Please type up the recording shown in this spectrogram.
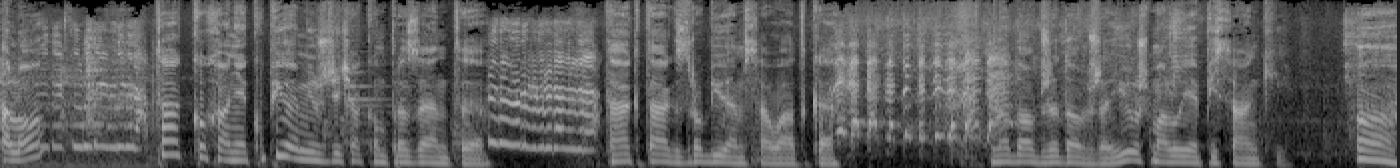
Halo? Tak, kochanie, kupiłem już dzieciakom prezenty. Tak, tak, zrobiłem sałatkę. No dobrze, dobrze, już maluję pisanki. Och,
